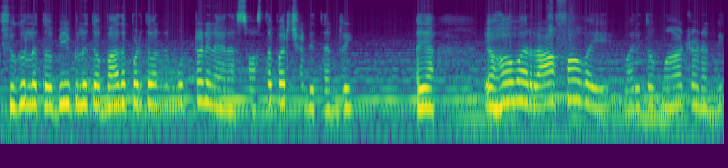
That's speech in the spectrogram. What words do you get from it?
షుగర్లతో బీబీలతో బాధపడుతూ ముట్టండి నాయన స్వస్థపరచండి తండ్రి. అయ్యా యహోవా రాఫావై వారితో మాట్లాడండి.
